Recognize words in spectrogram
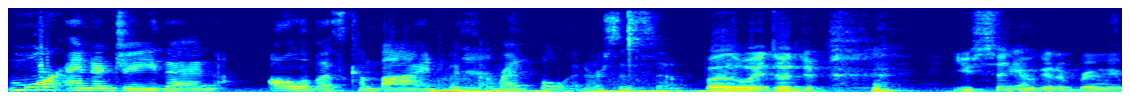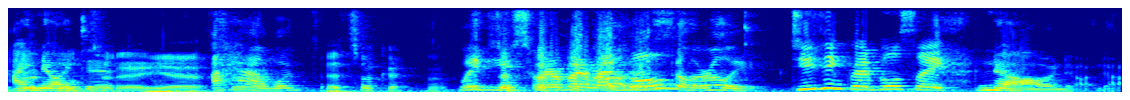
More energy than all of us combined with a Red Bull in our system. By the way, don't you? You said you were going to bring me I Red know I Bull did. today. Yeah, I so have one. That's okay. Wait, did you swear by Oh, Red it's Bull? still early. Do you think Red Bull's like No, no, no.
